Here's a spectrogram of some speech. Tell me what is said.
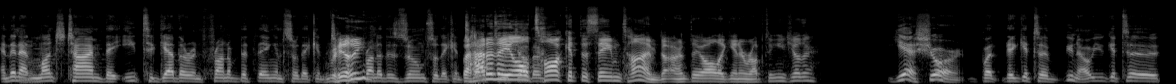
And then at Mm. lunchtime, they eat together in front of the thing, and so they can Really? in front of the Zoom, so they can. But talk how do they all other. talk at the same time? Aren't they all like interrupting each other? Yeah, sure, but they get to, you know, you get to,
